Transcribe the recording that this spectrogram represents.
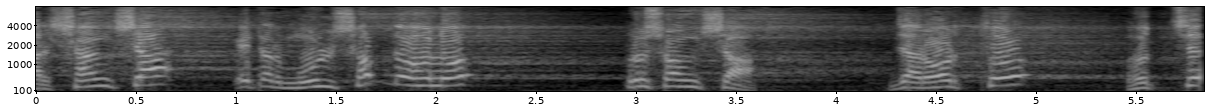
আর সংসা এটার মূল শব্দ হলো প্রশংসা, যার অর্থ হচ্ছে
